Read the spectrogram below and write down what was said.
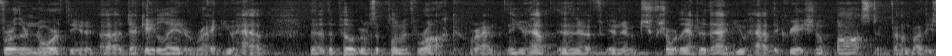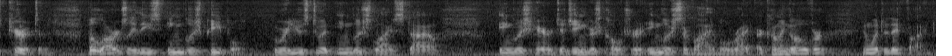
Further north, a decade later, right, you have the, the Pilgrims of Plymouth Rock, right? And you have, and, and shortly after that, you have the creation of Boston, founded by these Puritans, but largely these English people who are used to an English lifestyle, English heritage, English culture, English survival, right, are coming over, and what do they find?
